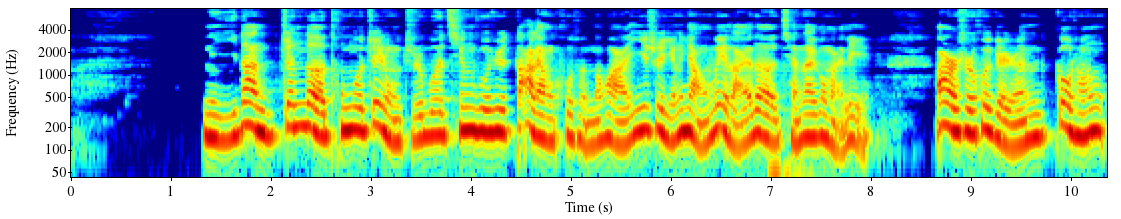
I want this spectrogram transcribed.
你一旦真的通过这种直播清出去大量库存的话，一是影响未来的潜在购买力，二是会给人构成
